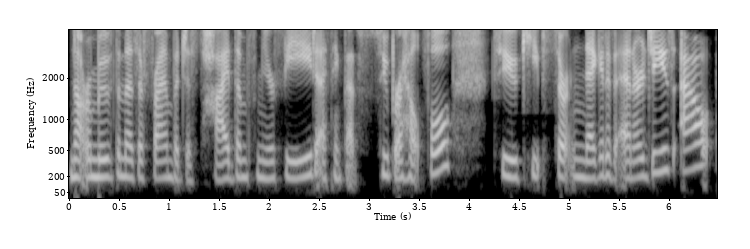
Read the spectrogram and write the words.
not remove them as a friend, but just hide them from your feed. I think that's super helpful to keep certain negative energies out.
